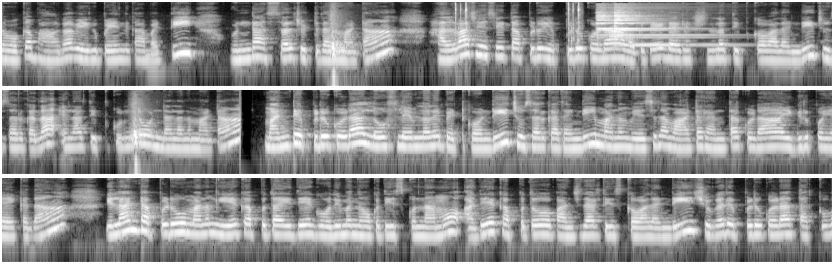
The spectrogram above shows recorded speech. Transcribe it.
నూక బాగా వేగిపోయింది కాబట్టి ఉండ అస్సలు చుట్టదనమాట హల్వా చేసేటప్పుడు ఎప్పుడు కూడా ఒకటే డైరెక్షన్లో తిప్పుకోవాలండి. చూసారు కదా ఇలా తిప్పుకుంటూ ఉండాలన్నమాట. మంట ఎప్పుడు కూడా లో ఫ్లేమ్లోనే పెట్టుకోండి. చూసారు కదండి మనం వేసిన వాటర్ అంతా కూడా ఎగిరిపోయాయి కదా. ఇలాంటప్పుడు మనం ఏ కప్పుతో అయితే గోధుమ నూక తీసుకున్నామో అదే కప్పుతో పంచదార తీసుకోవాలండి. షుగర్ ఎప్పుడు కూడా తక్కువ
